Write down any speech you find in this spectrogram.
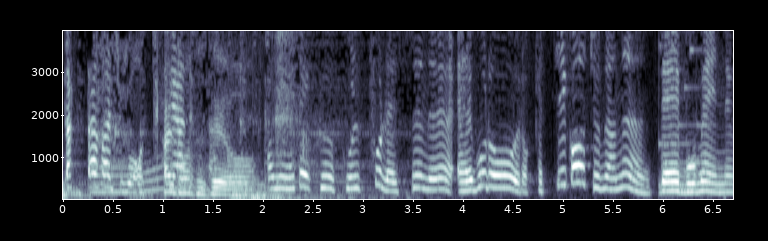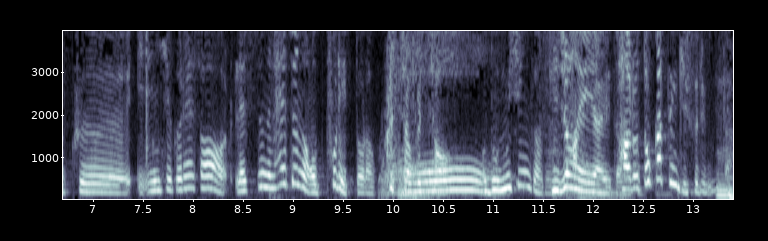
딱 따가지고 어떻게 해야 된다. 드세요. 아니 요새 그 골프 레슨을 앱으로 이렇게 찍어주면은 내 몸에 있는 그 인식을 해서 레슨을 해주는 어플이 있더라고요. 그쵸, 그쵸. 어, 너무 신기하다. 비전 AI다. 바로 똑같은 기술입니다.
